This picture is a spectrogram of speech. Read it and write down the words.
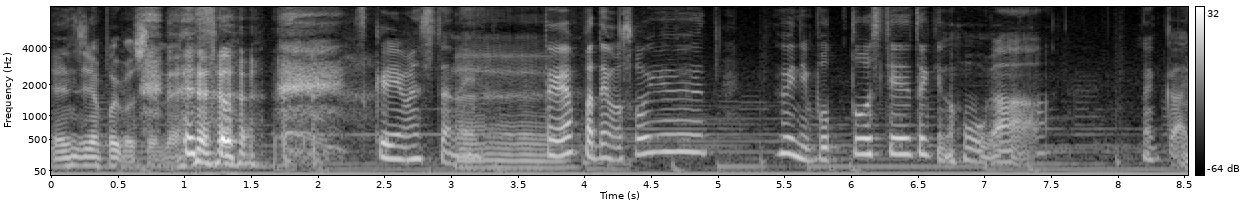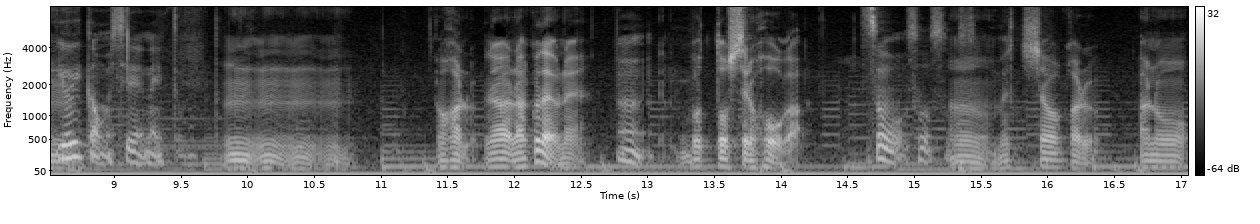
エンジニアっぽいことしてるね。作りましたね、へー。だからやっぱでもそういう風に没頭してる時の方がなんか良いかもしれないと思っうんうんうんうん。わかる。楽だよね。たうん、没頭してる方が。そうそうそうう。そう、んめっちゃわかる。あの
